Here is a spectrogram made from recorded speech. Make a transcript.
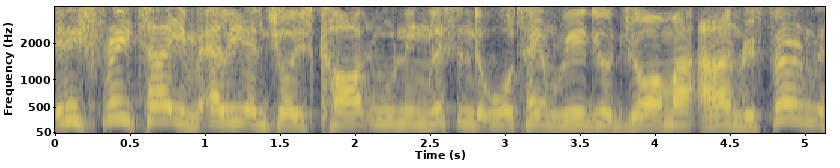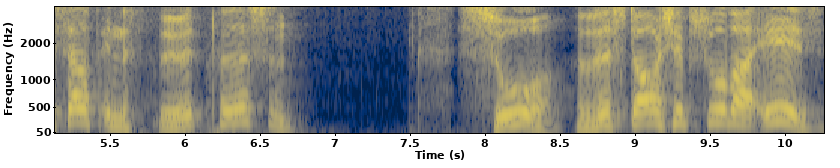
In his free time, Ellie enjoys cartooning, listening to old time radio drama, and referring to himself in the third person. So, the Starship Sofa is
